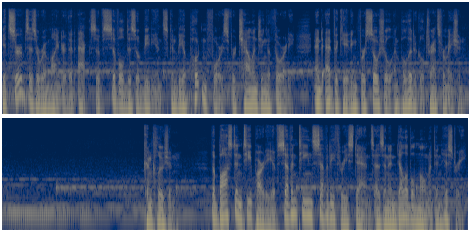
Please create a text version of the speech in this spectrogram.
It serves as a reminder that acts of civil disobedience can be a potent force for challenging authority and advocating for social and political transformation. Conclusion The Boston Tea Party of 1773 stands as an indelible moment in history,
